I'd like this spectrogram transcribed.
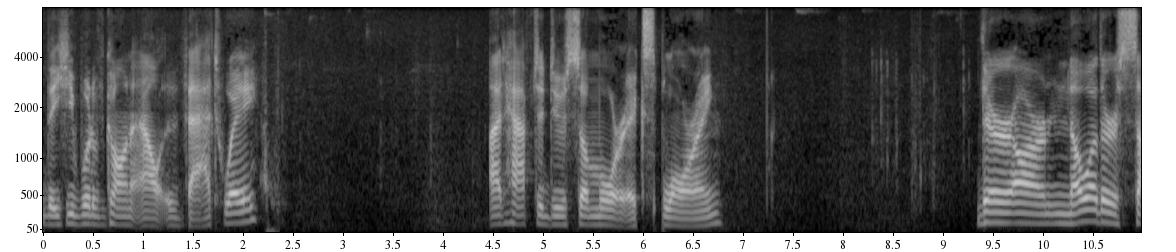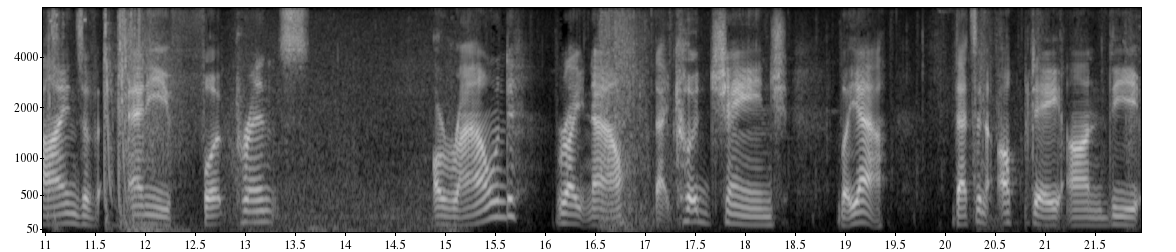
that he would have gone out that way. I'd have to do some more exploring. There are no other signs of any footprints around right now. That could change. But yeah, that's an update on the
